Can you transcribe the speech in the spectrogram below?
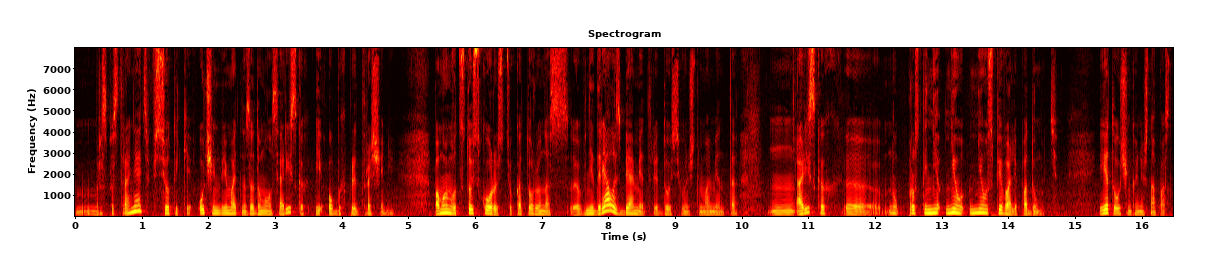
распространять, все-таки очень внимательно задумалась о рисках и об их предотвращении. По-моему, вот с той скоростью, которой у нас э, внедрялась биометрия до сегодняшнего момента, о рисках э, ну, просто не, не, не успевали подумать. И это очень, конечно, опасно.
